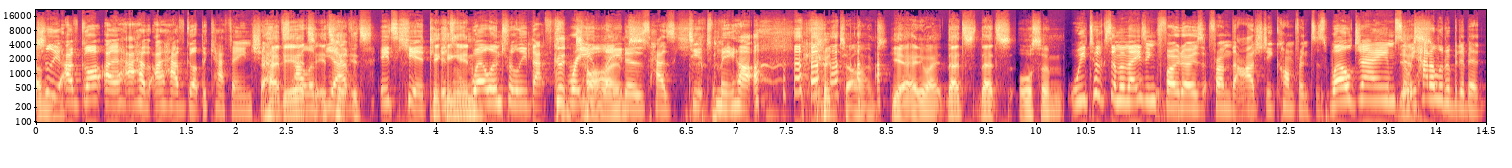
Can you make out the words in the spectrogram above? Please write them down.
actually. I've got. I have. I have got the caffeine shakes. Um, Have you? It's- it's yeah, hit- it's it's hit. kicking it's in. Well and truly, that Good three times. liters has hit me hard. Good times. Yeah. Anyway, that's that's awesome. we took some amazing photos from the Conference as well, James. So we had a little bit of a,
